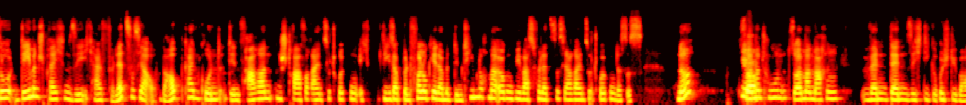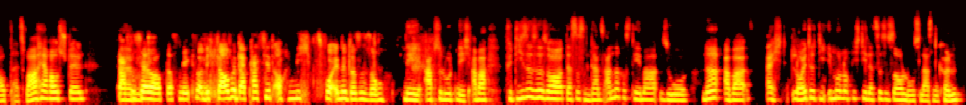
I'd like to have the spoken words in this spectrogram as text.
So, dementsprechend sehe ich halt für letztes Jahr auch überhaupt keinen Grund, den Fahrern eine Strafe reinzudrücken. Ich, wie gesagt, bin voll okay damit, dem Team nochmal irgendwie was für letztes Jahr reinzudrücken. Das ist, ne? Soll Ja. man tun, soll man machen, wenn denn sich die Gerüchte überhaupt als wahr herausstellen. Das Ähm, ist ja überhaupt das Nächste. Und ich glaube, da passiert auch nichts vor Ende der Saison. Nee, absolut nicht. Aber für diese Saison, das ist ein ganz anderes Thema, so, ne? Aber echt Leute, die immer noch nicht die letzte Saison loslassen können,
